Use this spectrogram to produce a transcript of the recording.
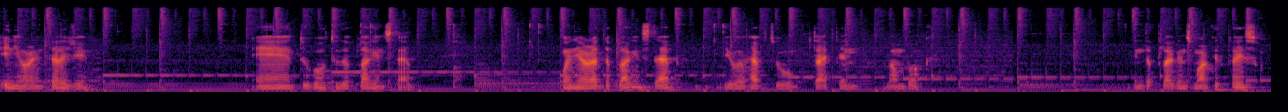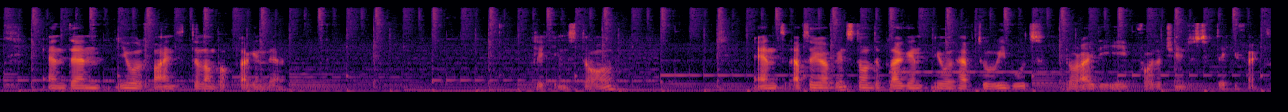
in your IntelliJ and to go to the plugins tab. When you're at the plugins tab, you will have to type in Lombok in the plugins marketplace and then you will find the Lombok plugin there. Click install and after you have installed the plugin you will have to reboot your IDE for the changes to take effect.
